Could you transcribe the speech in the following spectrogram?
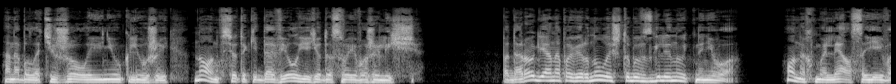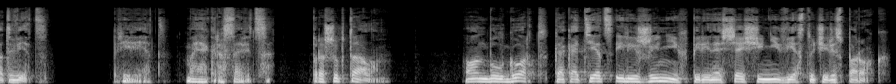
Она была тяжелой и неуклюжей, но он все-таки довел ее до своего жилища. По дороге она повернулась, чтобы взглянуть на него. Он ухмылялся ей в ответ. «Привет, моя красавица», – прошептал он. Он был горд, как отец или жених, переносящий невесту через порог.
